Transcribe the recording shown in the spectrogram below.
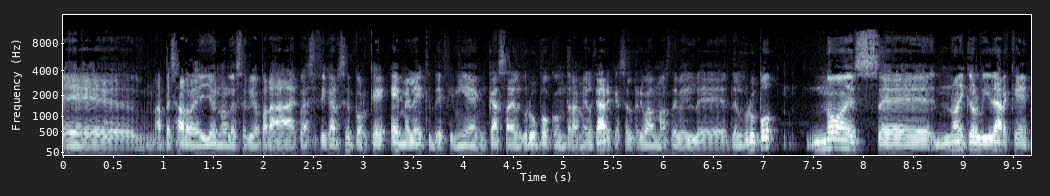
a pesar de ello no le sirvió para clasificarse porque Emelec definía en casa el grupo contra Melgar, que es el rival más débil del grupo. No, es, no hay que olvidar que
